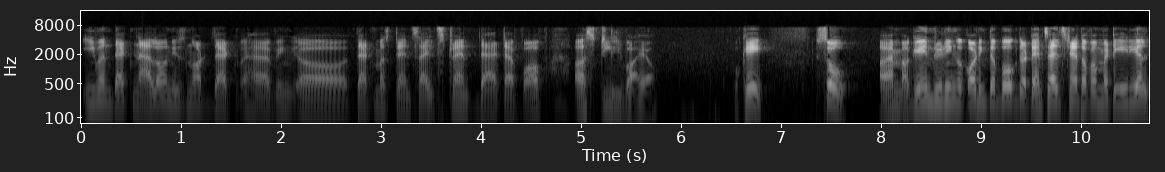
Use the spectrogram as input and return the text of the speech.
even that nylon is not that having uh, that much tensile strength that of a steel wire. Okay? So I'm again reading according to the book the tensile strength of a material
